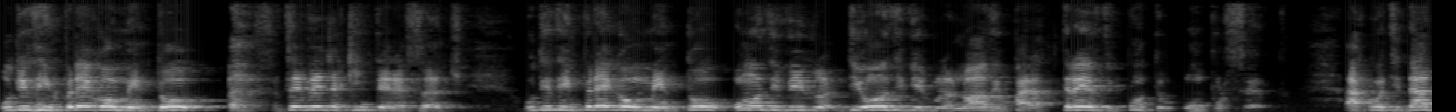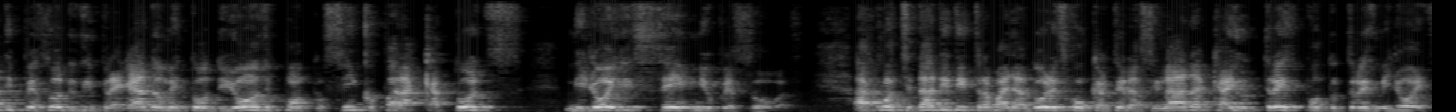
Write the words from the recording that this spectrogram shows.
o desemprego aumentou você veja que interessante. O desemprego aumentou 11, de 11,9% para 13,1%. A quantidade de pessoas desempregadas aumentou de 11,5% para 14 milhões e 100 mil pessoas. A quantidade de trabalhadores com carteira assinada caiu 3,3 milhões.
